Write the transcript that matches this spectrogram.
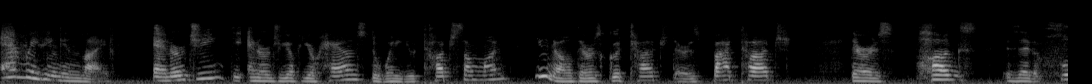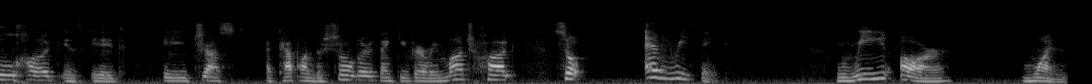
everything in life, energy, the energy of your hands, the way you touch someone. You know there's good touch, there's bad touch, there's hugs. Is it a full hug? Is it a just a tap on the shoulder? Thank you very much, hug. So everything. We are one.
